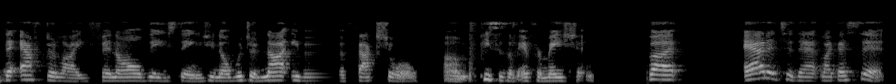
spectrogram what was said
the afterlife and all these things, you know, which are not even factual um, pieces of information. But added to that, like I said,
